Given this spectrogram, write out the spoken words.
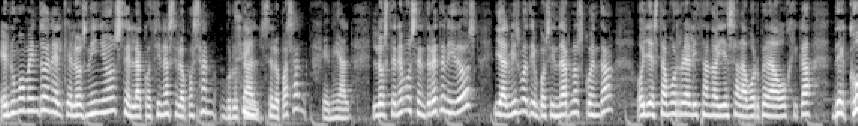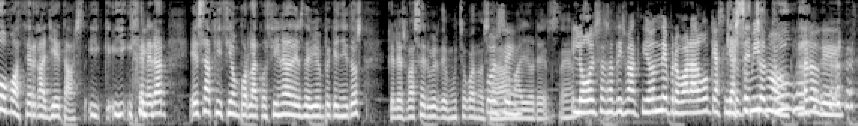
en un momento en el que los niños en la cocina se lo pasan brutal, Sí. se lo pasan genial. Los tenemos entretenidos y al mismo tiempo, sin darnos cuenta, hoy estamos realizando ahí esa labor pedagógica de cómo hacer galletas y, y- y generar esa afición por la cocina desde bien pequeñitos que les va a servir de mucho cuando Pues sean sí. mayores. ¿eh? Y luego esa satisfacción de probar algo que has ¿Que hecho has tú hecho mismo. tú? Claro que...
